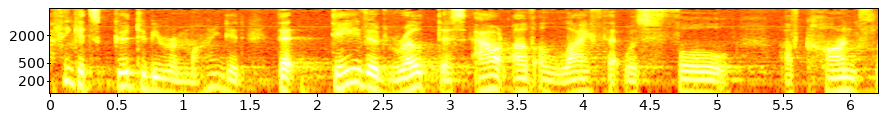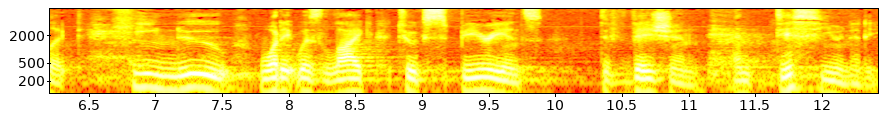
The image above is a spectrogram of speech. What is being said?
I think it's good to be reminded that David wrote this out of a life that was full of conflict. He knew what it was like to experience division and disunity.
